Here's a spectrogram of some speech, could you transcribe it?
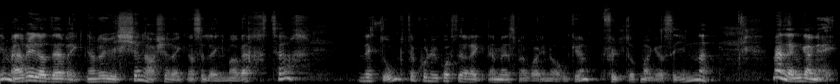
I Merida der regner det jo ikke. Det har ikke regna så lenge vi har vært her. Litt dumt. Det kunne jo godt regna mens vi var i Norge. Fylte opp magasinene. Men den gang ei.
